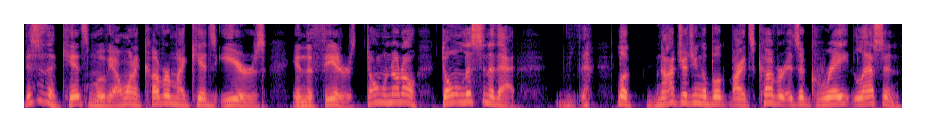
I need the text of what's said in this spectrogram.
this is a kid's movie. I want to cover my kids' ears in the theaters. Don't, no, no, don't listen to that. Look, not judging a book by its cover is a great lesson,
